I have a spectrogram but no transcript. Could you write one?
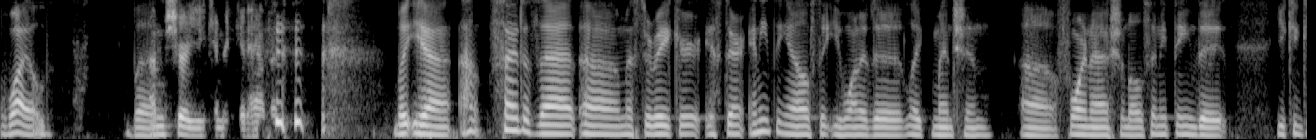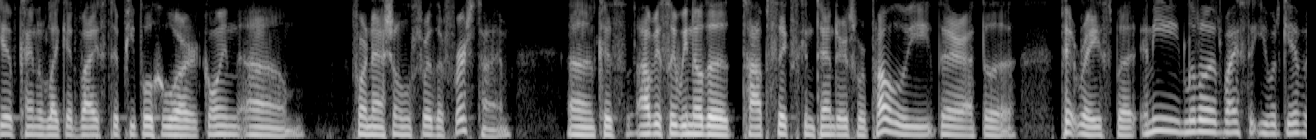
wild. But I'm sure you can make it happen. but yeah, outside of that, uh, Mr. Baker, is there anything else that you wanted to like mention uh, for nationals? Anything that you can give kind of like advice to people who are going um, for nationals for the first time because uh, obviously we know the top six contenders were probably there at the Pitt Race but any little advice that you would give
